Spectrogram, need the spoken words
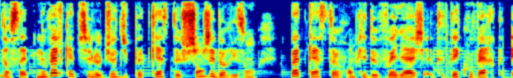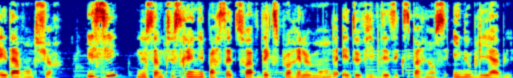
dans cette nouvelle capsule audio du podcast Changer d'horizon, podcast rempli de voyages, de découvertes et d'aventures. Ici, nous sommes tous réunis par cette soif d'explorer le monde et de vivre des expériences inoubliables.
